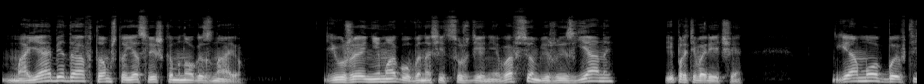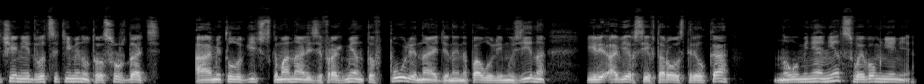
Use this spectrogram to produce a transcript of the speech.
«Моя беда в том, что я слишком много знаю, и уже не могу выносить суждения. Во всем вижу изъяны и противоречия. Я мог бы в течение 20 минут рассуждать о металлургическом анализе фрагментов пули, найденной на полу лимузина, или о версии второго стрелка, но у меня нет своего мнения.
